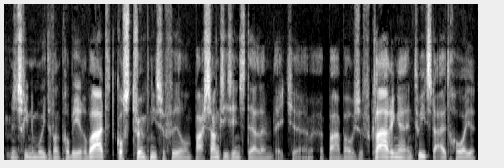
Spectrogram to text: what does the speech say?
misschien de moeite van het proberen waard. Het kost Trump niet zoveel. Een paar sancties instellen, een beetje een paar boze verklaringen en tweets eruit gooien.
